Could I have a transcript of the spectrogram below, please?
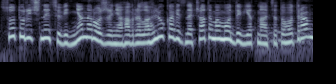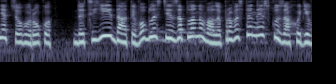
Соту річницю від дня народження Гаврила Глюка відзначатимемо 19 травня цього року. До цієї дати в області запланували провести низку заходів.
